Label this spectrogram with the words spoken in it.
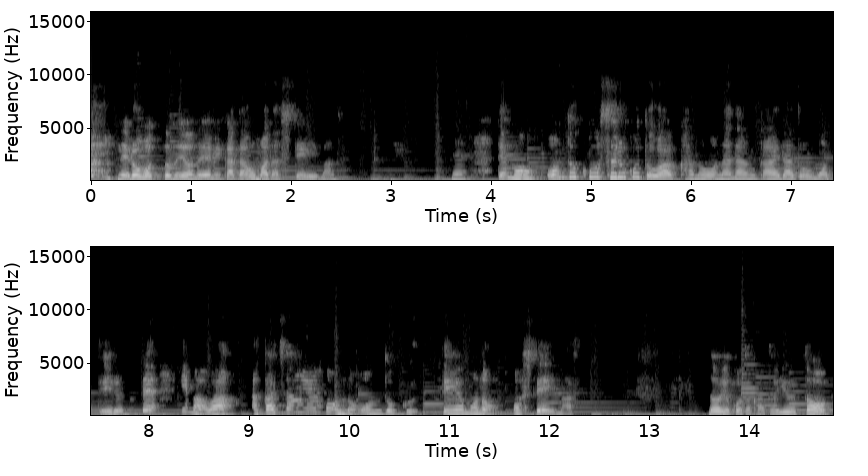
ね、ロボットのような読み方をまだしています。ね、でも音読をすることは可能な段階だと思っているので今は赤ちゃん絵本の音読っていうものをしています。どういうことかというと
